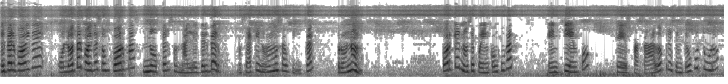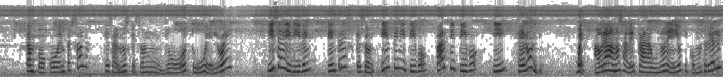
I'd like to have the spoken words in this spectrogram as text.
El verboide o los verboides son formas no personales del verbo. O sea que no vamos a utilizar pronombres. Porque no se pueden conjugar en tiempo, que es pasado, presente o futuro, tampoco en persona, que sabemos que son yo, tú, él o él. Y se dividen en tres, que son infinitivo, partitivo y gerundio. Bueno, ahora vamos a ver cada uno de ellos y cómo se realiza.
